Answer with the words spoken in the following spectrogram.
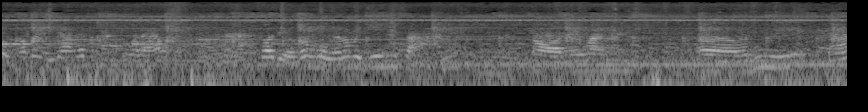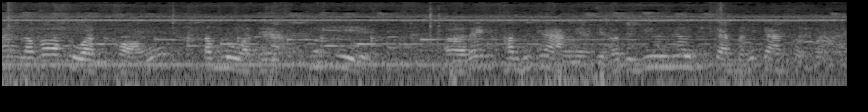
รวจเขาไม่อนุญาตให้ประกันตัวแล้วนะก็เดี๋ยวก็คงจะต้องไปยื่นที่ศาลต่อในวันเอ่อวันพรุ่งนี้นะแล้วก็ส่วนของตำรวจเนี่ยที่เอ่อได้ทำทุกอย่างเนี่ยเดี๋ยวเราจะยื่นเรื่องที่การบริการกฎหมาย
